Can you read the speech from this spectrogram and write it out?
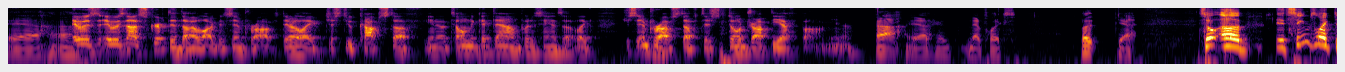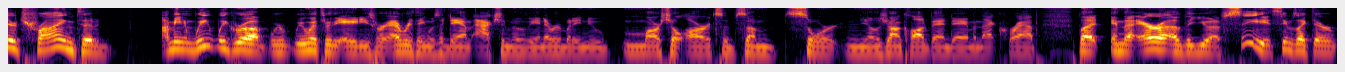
Yeah. uh, It was it was not scripted dialogue. It's improv. They're like, just do cop stuff. You know, tell him to get down, put his hands up. Like just improv stuff. Just don't drop the f bomb. You know. Ah, yeah, Netflix. But yeah. So uh it seems like they're trying to I mean, we, we grew up, we, we went through the 80s where everything was a damn action movie and everybody knew martial arts of some sort and, you know, Jean Claude Van Damme and that crap. But in the era of the UFC, it seems like there,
